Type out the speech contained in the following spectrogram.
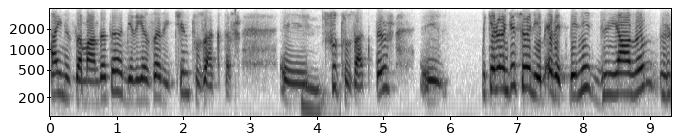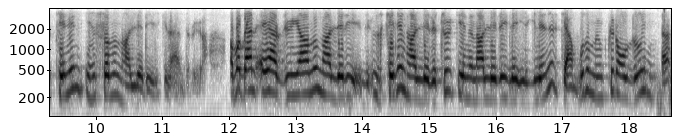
aynı zamanda da bir yazar için tuzaktır. Ee, Hmm. Şu tuzaktır. Ee, bir kere önce söyleyeyim. Evet beni dünyanın, ülkenin, insanın halleri ilgilendiriyor. Ama ben eğer dünyanın halleri, ülkenin halleri, Türkiye'nin halleriyle ilgilenirken bunu mümkün olduğunca,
